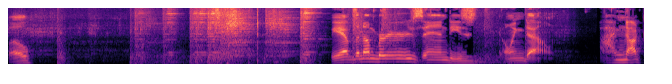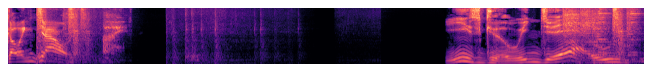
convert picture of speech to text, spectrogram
well, we have the numbers, and he's going down. I'm not going down. I. He's going down.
